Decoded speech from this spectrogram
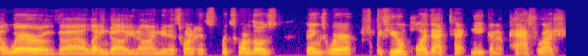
aware of uh, letting go. You know, I mean, it's one it's it's one of those things where if you employ that technique on a pass rush,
